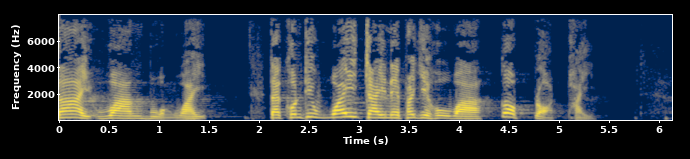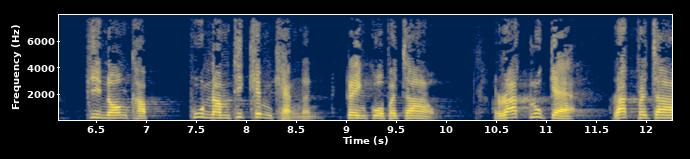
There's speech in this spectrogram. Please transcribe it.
ได้วางบ่วงไว้ แต่คนที่ไว้ใจในพระเยโฮวาก็ปลอดภัย พี่น้องครับผู้นำที่เข้มแข็งนั้น เกรงกลัวพระเจ้า รักลูกแกะรักพระเจ้า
